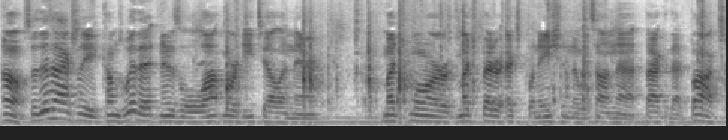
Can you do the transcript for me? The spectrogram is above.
Oh, so this actually comes with it, and there's a lot more detail in there. Much more, much better explanation than what's on that back of that box.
